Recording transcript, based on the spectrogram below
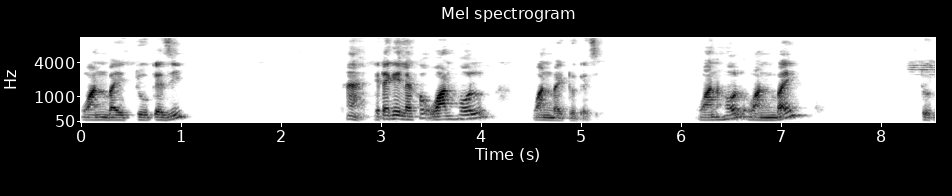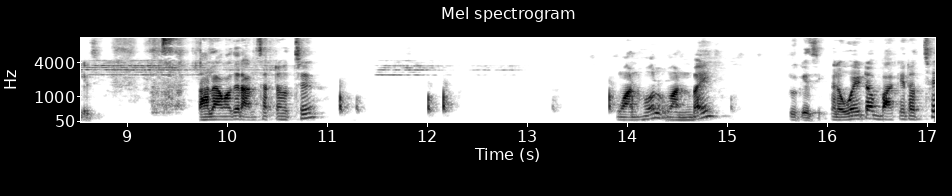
one by two kg হ্যাঁ এটাকেই লেখো one whole one by two kg. One whole one by two kg. তাহলে আমাদের আনসারটা হচ্ছে one whole one by two kg. তাহলে ওয়েট অফ বাকেট হচ্ছে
